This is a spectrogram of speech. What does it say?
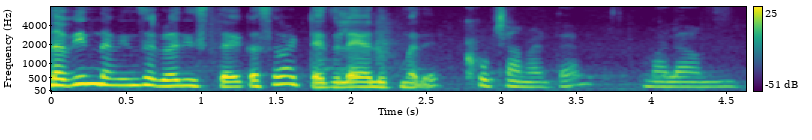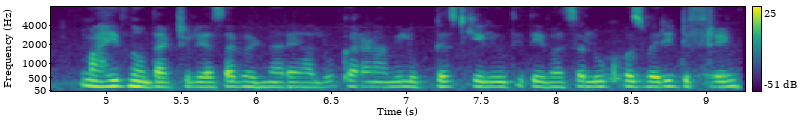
नवीन नवीन सगळं दिसतंय. कसं वाटतंय तुला या लुकमध्ये खूप छान वाटतं आहे मला माहीत नव्हतं ॲक्च्युली असा घडणार आहे हा लुक कारण आम्ही लुक टेस्ट केली होती तेव्हाचा लुक वॉज व्हेरी डिफरंट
